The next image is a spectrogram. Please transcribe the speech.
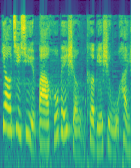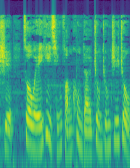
要继续把湖北省，特别是武汉市作为疫情防控的重中之重。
